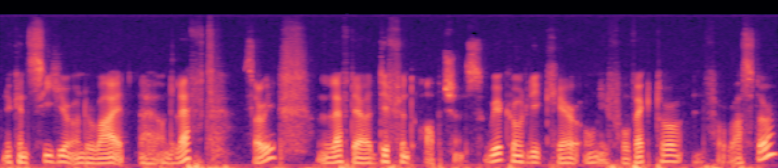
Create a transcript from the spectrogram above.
And you can see here on the right, uh, on the left, sorry, on the left there are different options. We currently care only for vector and for raster.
